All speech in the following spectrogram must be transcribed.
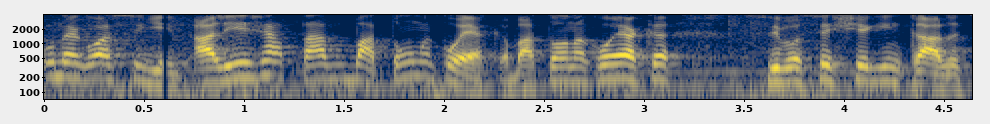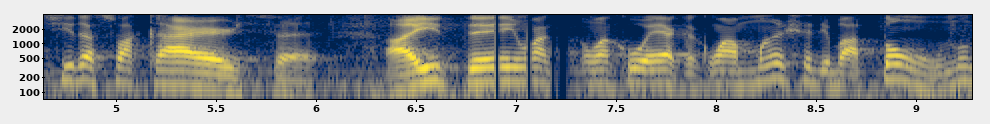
o negócio é o seguinte, ali já estava batom na cueca. Batom na cueca, se você chega em casa, tira a sua carça, aí tem uma, uma cueca com a mancha de batom, não tem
